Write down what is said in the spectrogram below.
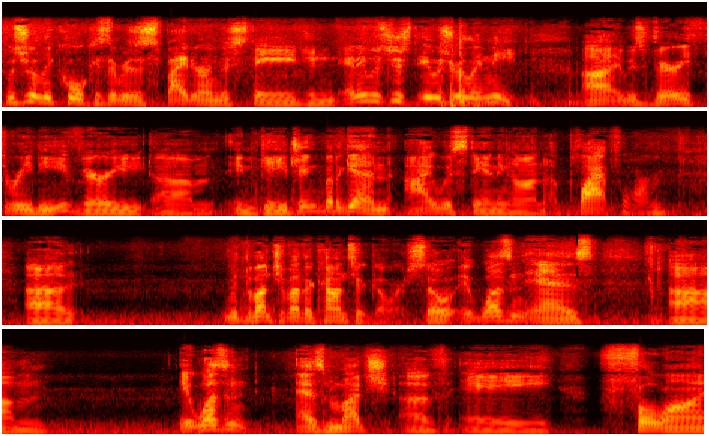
was really cool because there was a spider on the stage, and, and it was just, it was really neat. Uh, it was very 3D, very um, engaging, but again, I was standing on a platform. Uh, with a bunch of other concert goers. So it wasn't as um, it wasn't as much of a full on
